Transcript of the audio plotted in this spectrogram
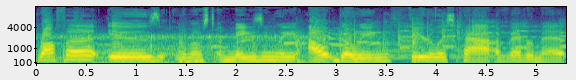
Rafa is the most amazingly outgoing, fearless cat I've ever met.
